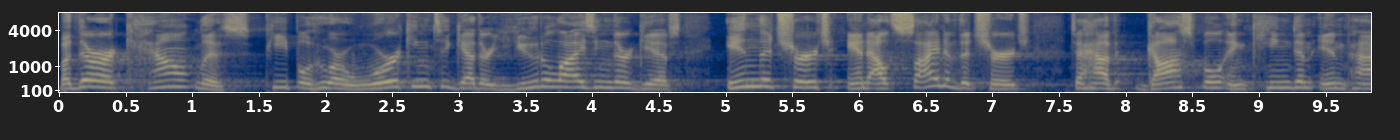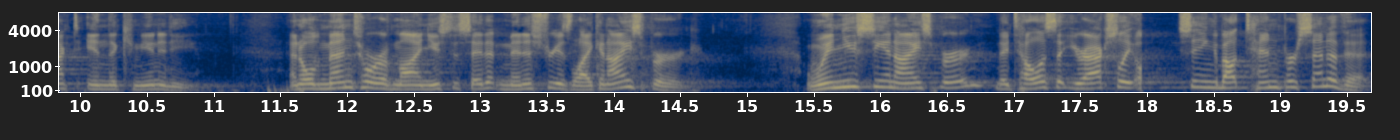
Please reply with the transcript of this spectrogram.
But there are countless people who are working together, utilizing their gifts in the church and outside of the church to have gospel and kingdom impact in the community. An old mentor of mine used to say that ministry is like an iceberg. When you see an iceberg, they tell us that you're actually seeing about 10% of it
